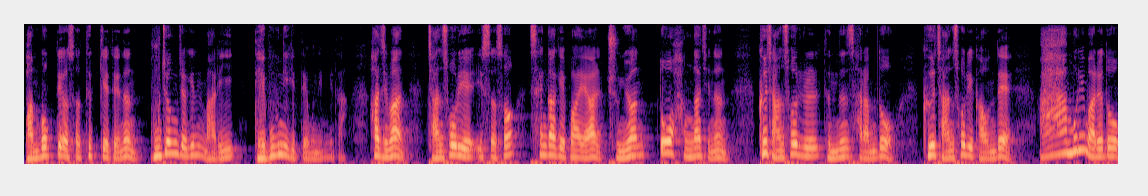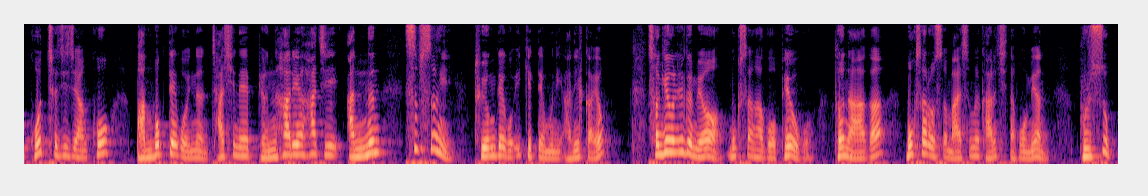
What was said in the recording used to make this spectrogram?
반복되어서 듣게 되는 부정적인 말이 대부분이기 때문입니다. 하지만 잔소리에 있어서 생각해 봐야 할 중요한 또 한 가지는 그 잔소리를 듣는 사람도 그 잔소리 가운데 아무리 말해도 고쳐지지 않고 반복되고 있는 자신의 변하려 하지 않는 습성이 투영되고 있기 때문이 아닐까요? 성경을 읽으며 묵상하고 배우고 더 나아가 목사로서 말씀을 가르치다 보면 불쑥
